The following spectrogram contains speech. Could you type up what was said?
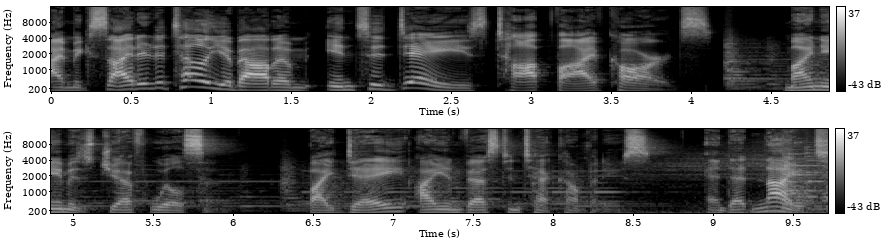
I'm excited to tell you about them in today's top five cards. My name is Geoff Wilson. By day, I invest in tech companies, and at night,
